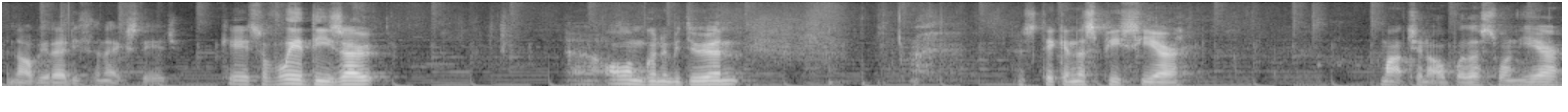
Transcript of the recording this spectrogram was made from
and that'll be ready for the next stage. Okay, so I've laid these out. Uh, all I'm going to be doing is taking this piece here, matching it up with this one here,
